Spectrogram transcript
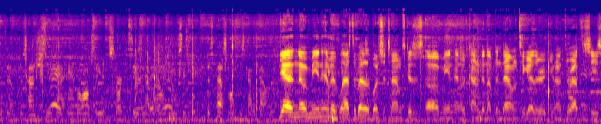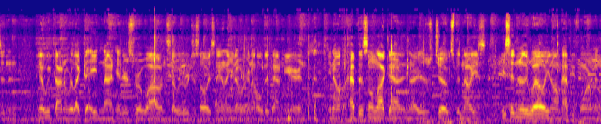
with them, just how did you see him kind of handle? Obviously, he didn't start the season that well. And the season this past month, he's kind of pounded. Yeah, no, me and him have laughed about it a bunch of times because uh, me and him have kind of been up and down together, you know, throughout the season, and know, we kind of were like the eight and nine hitters for a while, and so we were just always saying like, you know, we're gonna hold it down here and you know have this on lockdown. And you know, it was jokes, but no, he's he's hitting really well. You know, I'm happy for him, and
